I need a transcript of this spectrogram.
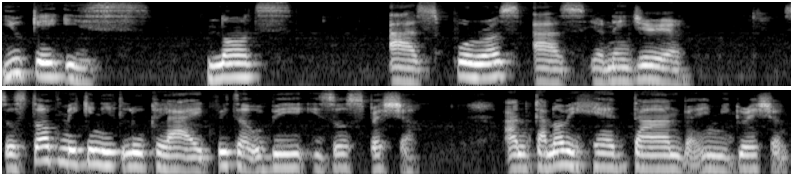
UK is not as porous as your Nigeria. So stop making it look like Peter Obi is so special and cannot be held down by immigration.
